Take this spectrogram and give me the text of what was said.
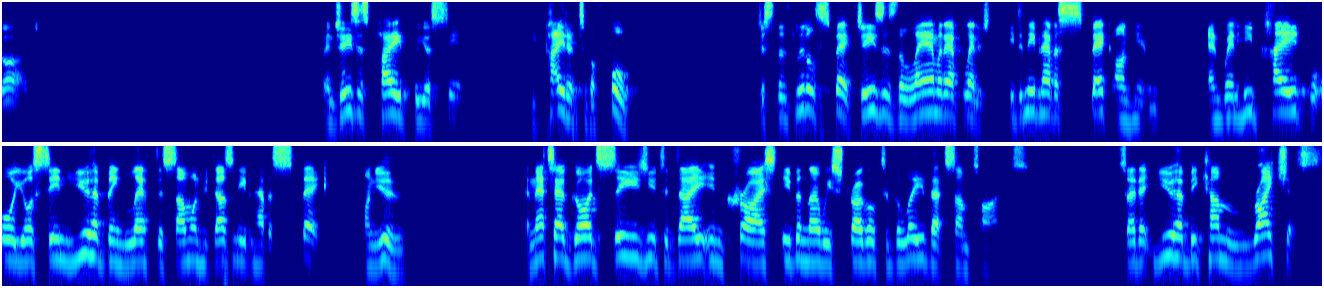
God. When Jesus paid for your sin, he paid it to the full. Just the little speck. Jesus, the lamb without blemish. He didn't even have a speck on him. And when he paid for all your sin, you have been left as someone who doesn't even have a speck on you. And that's how God sees you today in Christ, even though we struggle to believe that sometimes. so that you have become righteous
